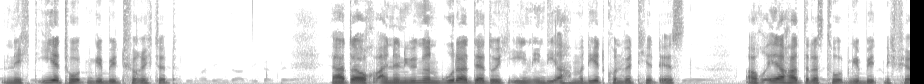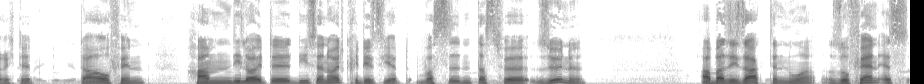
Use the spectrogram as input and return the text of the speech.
nicht ihr Totengebet verrichtet. Er hatte auch einen jüngeren Bruder, der durch ihn in die Ahmadiyyat konvertiert ist. Auch er hatte das Totengebet nicht verrichtet. Daraufhin haben die Leute dies erneut kritisiert. Was sind das für Söhne? Aber sie sagten nur, sofern es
